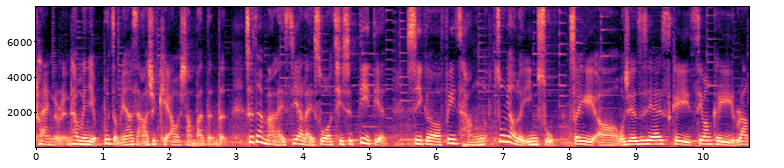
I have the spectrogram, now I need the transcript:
Klang 的人，他们也不怎么样想要去 KL 上班等等。所以在马来西亚来说，其实地点是一个非常重要的因素。所以呃，我觉得这些可以希望可以让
